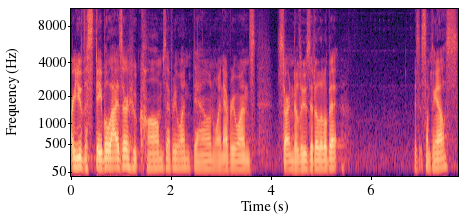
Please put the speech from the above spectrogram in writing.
Are you the stabilizer who calms everyone down when everyone's starting to lose it a little bit? Is it something else?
